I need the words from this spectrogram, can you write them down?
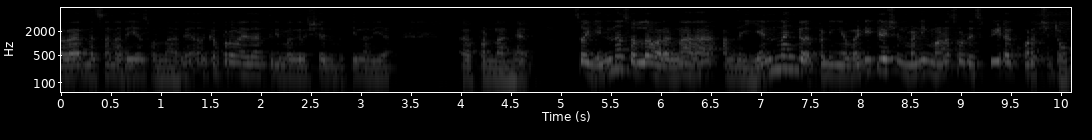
அவேர்னஸா நிறைய சொன்னாரு. அதுக்கப்புறம் வேதாத்ரி மகரிஷி அதை பத்தி நிறையா பண்ணாங்க. ஸோ என்ன சொல்ல வரேன்னா, அந்த எண்ணங்கள் இப்போ நீங்கள் மெடிடேஷன் பண்ணி மனசோட ஸ்பீடை குறைச்சிட்டோம்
